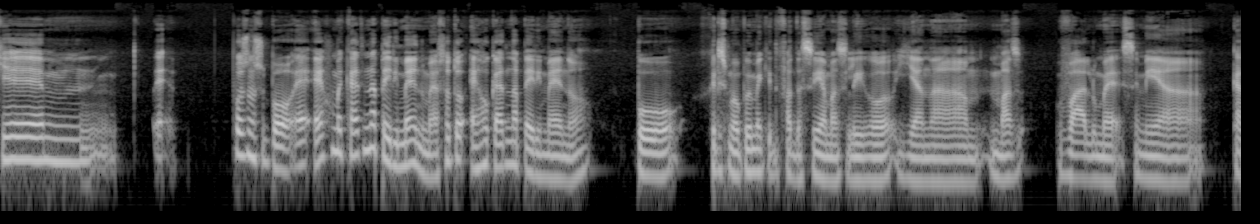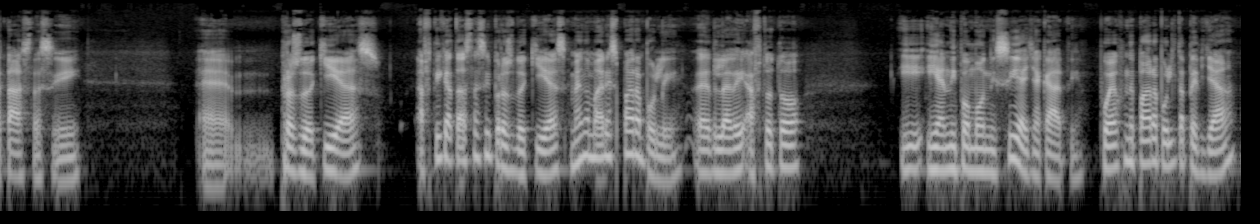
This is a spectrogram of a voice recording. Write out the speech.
Και μ, ε, πώς να σου πω, ε, έχουμε κάτι να περιμένουμε. Αυτό το έχω κάτι να περιμένω που χρησιμοποιούμε και τη φαντασία μας λίγο για να μας βάλουμε σε μια κατάσταση ε, προσδοκίας. Αυτή η κατάσταση προσδοκίας εμένα μου αρέσει πάρα πολύ. Ε, δηλαδή αυτό το η, η ανυπομονησία για κάτι που έχουν πάρα πολύ τα παιδιά,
